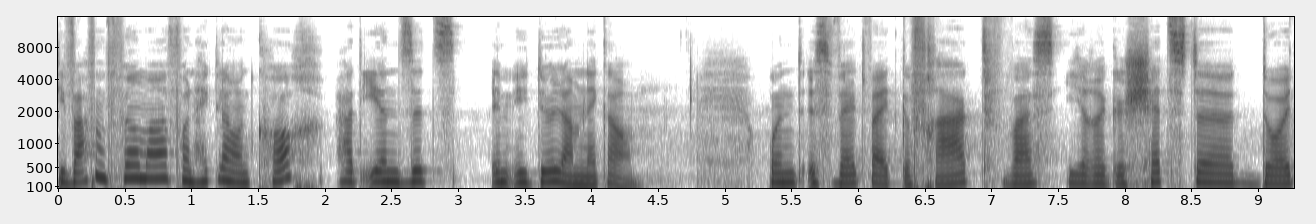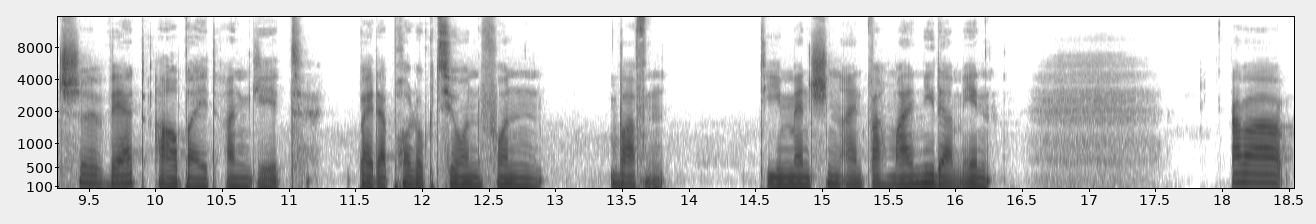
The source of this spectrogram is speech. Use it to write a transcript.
Die Waffenfirma von Heckler und Koch hat ihren Sitz im Idyll am Neckar und ist weltweit gefragt, was ihre geschätzte deutsche Wertarbeit angeht bei der Produktion von Waffen, die Menschen einfach mal niedermähen. Aber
